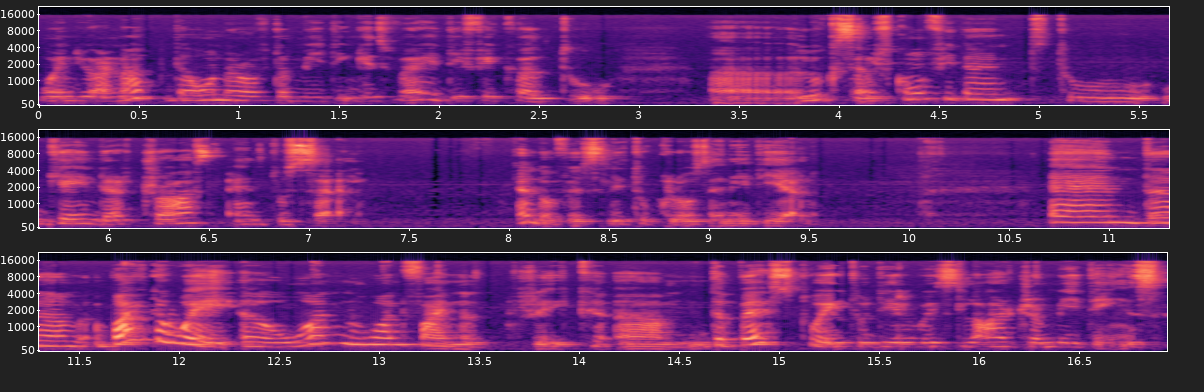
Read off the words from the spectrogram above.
when you are not the owner of the meeting, it's very difficult to look self-confident, to gain their trust and to sell. And obviously to close any deal. And um, by the way, uh, one, one final trick, um, the best way to deal with larger meetings,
